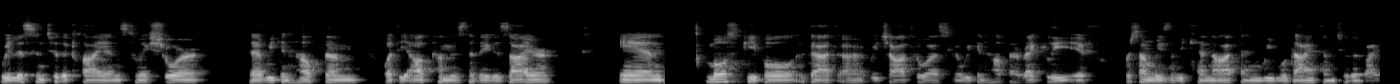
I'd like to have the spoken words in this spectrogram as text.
We listen to the clients to make sure that we can help them, what the outcome is that they desire. And most people that uh, reach out to us, you know, we can help directly. If for some reason we cannot, then we will guide them to the right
